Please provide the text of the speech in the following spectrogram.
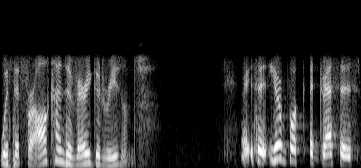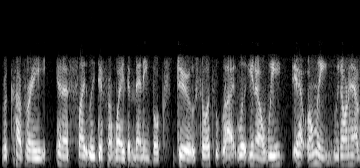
with it for all kinds of very good reasons. So your book addresses recovery in a slightly different way than many books do. So it's you know we only we don't have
